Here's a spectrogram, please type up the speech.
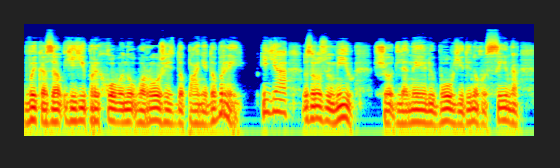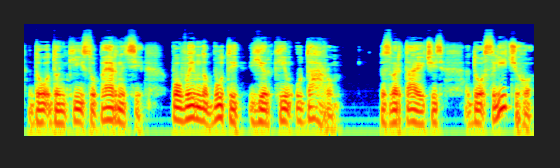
виказав її приховану ворожість до пані Добрей, і я зрозумів, що для неї любов єдиного сина до доньки суперниці повинна бути гірким ударом. Звертаючись до слідчого,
